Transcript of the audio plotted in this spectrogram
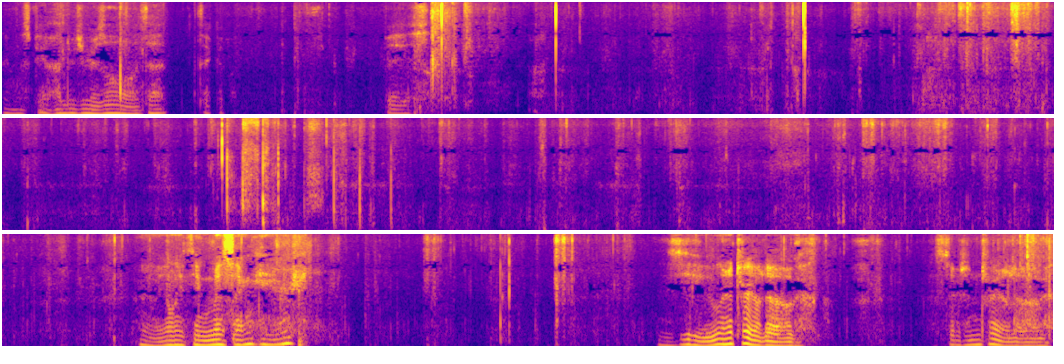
They must be a hundred years old with that thick of a base. Missing here is you and a trail dog. A certain trail dog.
